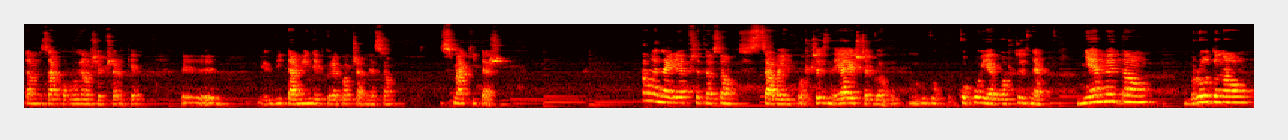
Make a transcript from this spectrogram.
tam zachowują się wszelkie yy, witaminy, które potrzebne są. Smaki też. Ale najlepsze to są z całej włoszczyzny. Ja jeszcze go kupuję włoszczyznę niemytą, brudną,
